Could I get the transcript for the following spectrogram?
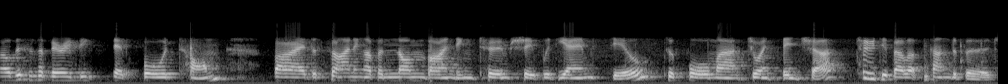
Well, this is a very big step forward, Tom, by the signing of a non binding term sheet with Yansteel to form a joint venture to develop Thunderbird.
